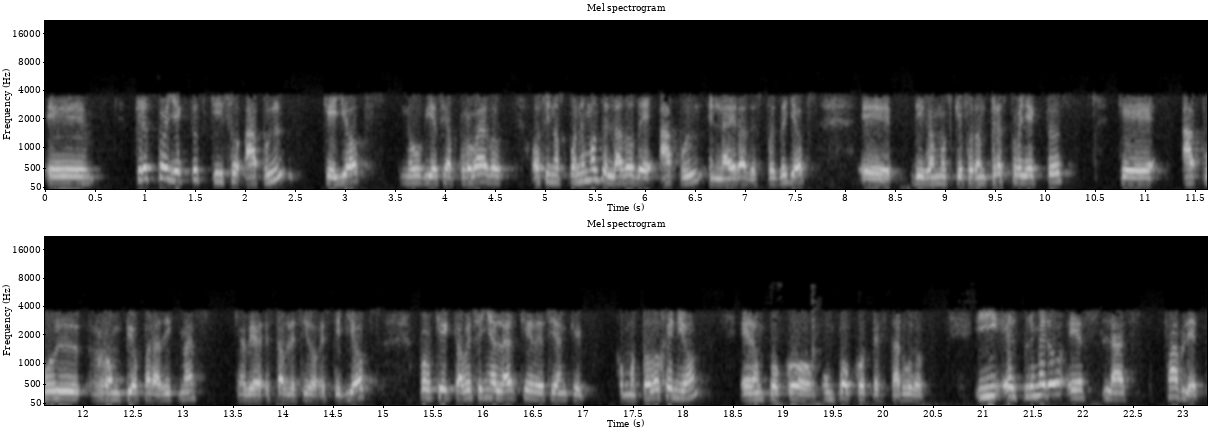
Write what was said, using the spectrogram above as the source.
eh, tres proyectos que hizo Apple que Jobs no hubiese aprobado. O si nos ponemos del lado de Apple en la era después de Jobs, eh, digamos que fueron tres proyectos que Apple rompió paradigmas que había establecido Steve Jobs, porque cabe señalar que decían que como todo genio era un poco un poco testarudo. Y el primero es las phablets.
